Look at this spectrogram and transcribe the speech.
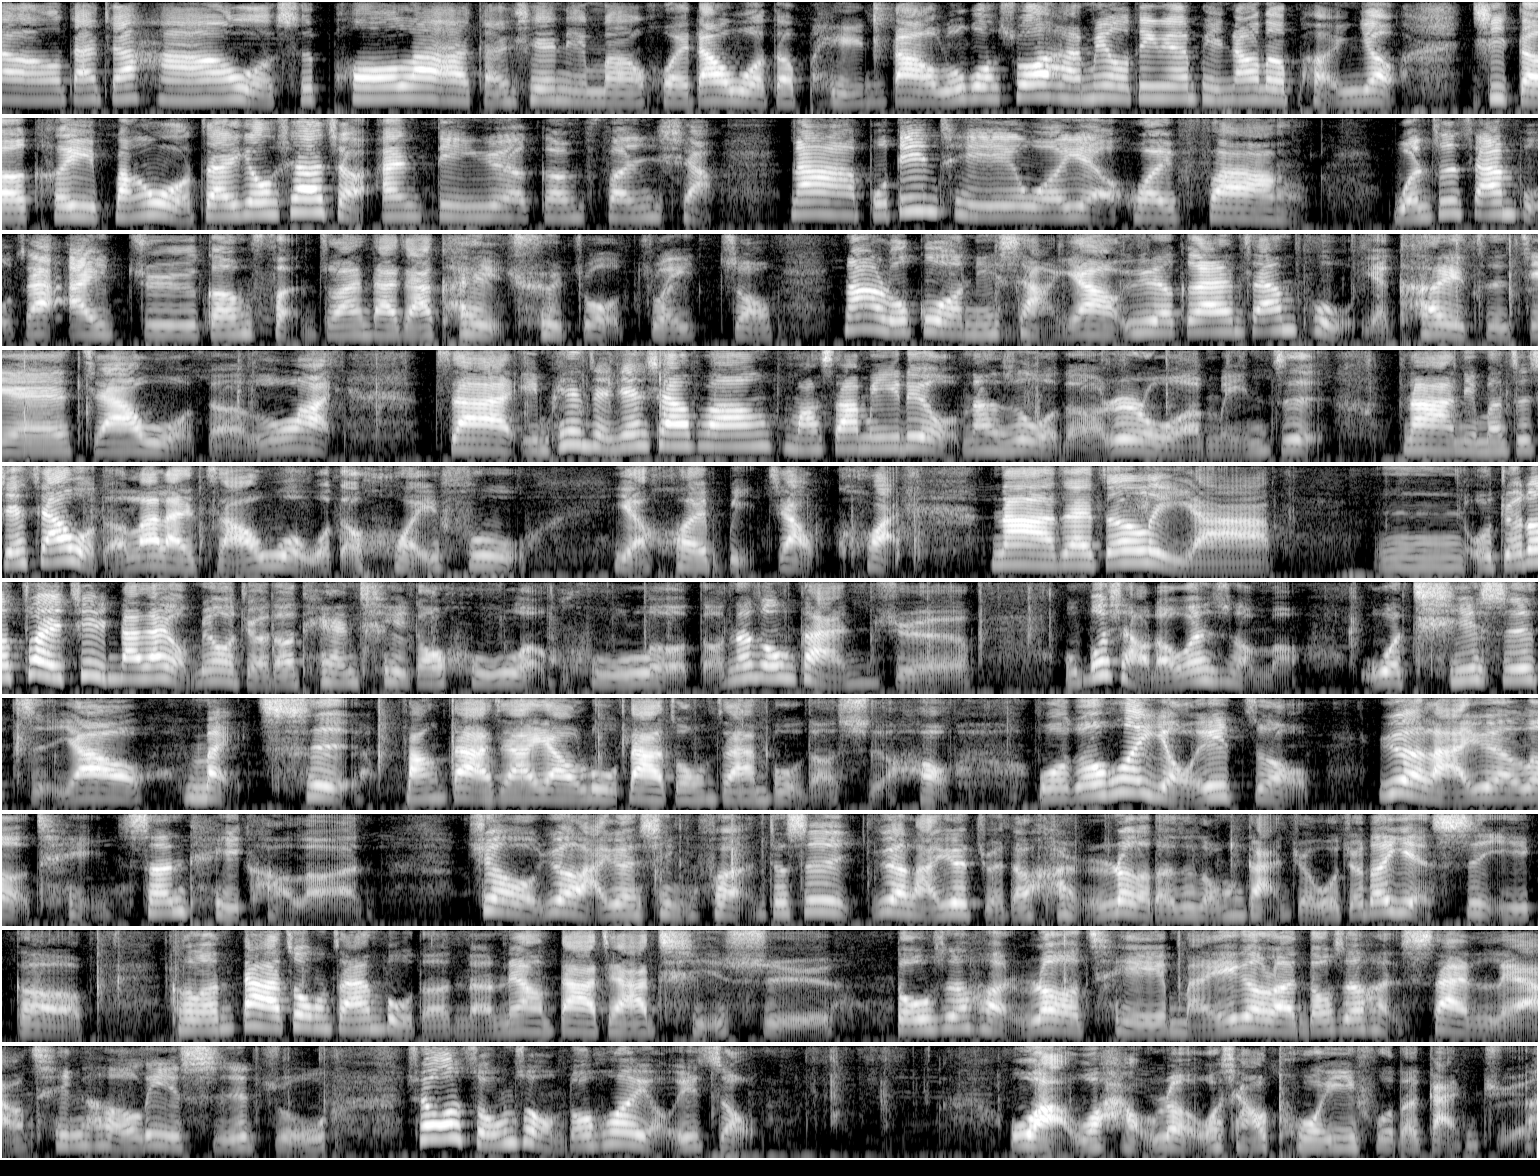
Hello，大家好，我是 Pola，感谢你们回到我的频道。如果说还没有订阅频道的朋友，记得可以帮我在右下角按订阅跟分享。那不定期我也会放文字占卜在 IG 跟粉专，大家可以去做追踪。那如果你想要预约个案占卜，也可以直接加我的 Line。在影片简介下方，Masami 六，那是我的日文名字。那你们直接加我的啦来找我，我的回复也会比较快。那在这里呀、嗯，我觉得最近大家有没有觉得天气都忽冷忽热的那种感觉？我不晓得为什么，我其实只要每次帮大家要录大众占卜的时候，我都会有一种。越来越热情，身体可能就越来越兴奋，就是越来越觉得很热的这种感觉。我觉得也是一个可能大众占卜的能量，大家其实都是很热情，每一个人都是很善良，亲和力十足，所以我种种都会有一种。哇，我好热，我想要脱衣服的感觉，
